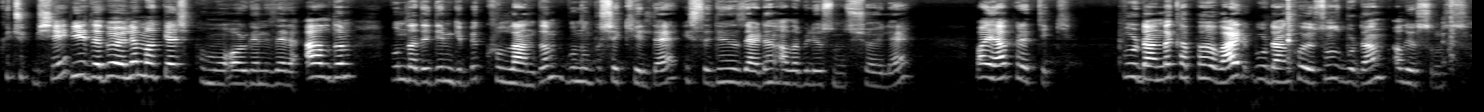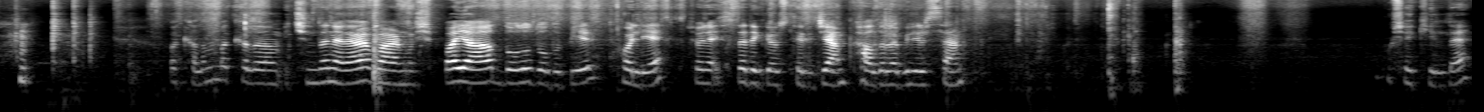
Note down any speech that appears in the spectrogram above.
küçük bir şey. Bir de böyle makyaj pamuğu organizeri aldım. Bunu da dediğim gibi kullandım. Bunu bu şekilde istediğiniz yerden alabiliyorsunuz şöyle. Baya pratik. Buradan da kapağı var. Buradan koyuyorsunuz, buradan alıyorsunuz. bakalım bakalım içinde neler varmış. Baya dolu dolu bir kolye. Şöyle size de göstereceğim kaldırabilirsem. Bu şekilde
